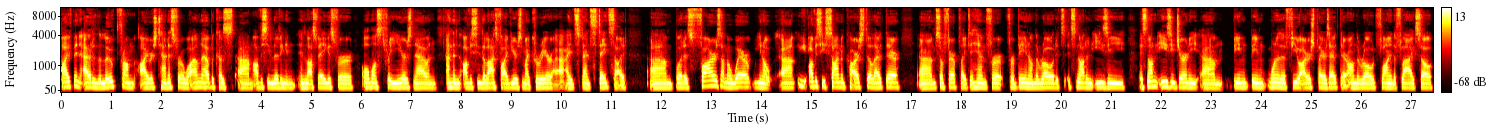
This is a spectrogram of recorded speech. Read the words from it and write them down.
I've been out of the loop from Irish tennis for a while now because um, obviously living in, in Las Vegas for almost three years now. And, and then obviously the last five years of my career, I, I had spent stateside. Um, but as far as I'm aware, you know, uh, obviously Simon Carr is still out there. Um, so fair play to him for for being on the road. It's it's not an easy it's not an easy journey. Um, being being one of the few Irish players out there on the road flying the flag. So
